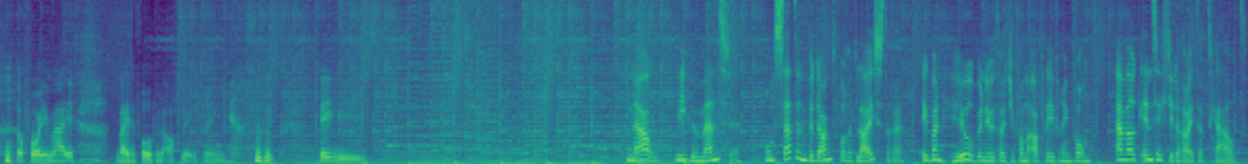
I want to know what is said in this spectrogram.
of hoor je mij bij de volgende aflevering. Lief. Nou, lieve mensen, ontzettend bedankt voor het luisteren. Ik ben heel benieuwd wat je van de aflevering vond en welk inzicht je eruit hebt gehaald.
